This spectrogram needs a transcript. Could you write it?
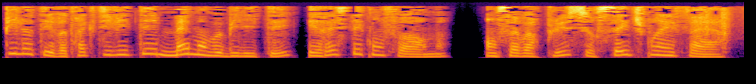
pilotez votre activité même en mobilité et restez conforme. En savoir plus sur sage.fr.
